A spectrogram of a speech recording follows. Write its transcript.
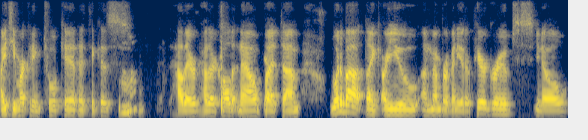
IT marketing toolkit, I think is mm-hmm. How they're how they're called it now. But um, what about like, are you a member of any other peer groups? You know,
